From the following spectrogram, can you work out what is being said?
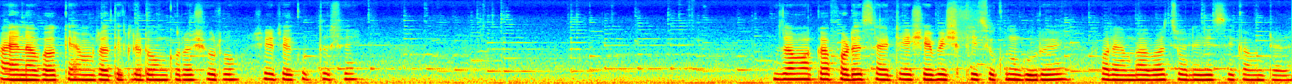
আয়না বা ক্যামেরা দেখলে রং করা শুরু, সেটাই করতেছে। জামা কাপড়ের সাইডে এসে বেশ কিছুক্ষণ ঘুরে পরে আমরা আবার চলে গেছি কাউন্টারে।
